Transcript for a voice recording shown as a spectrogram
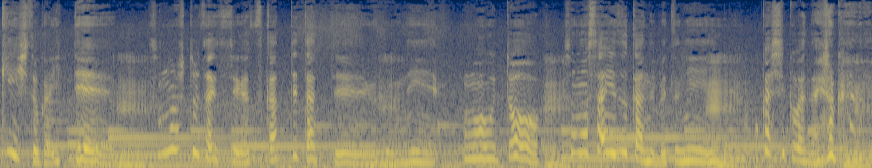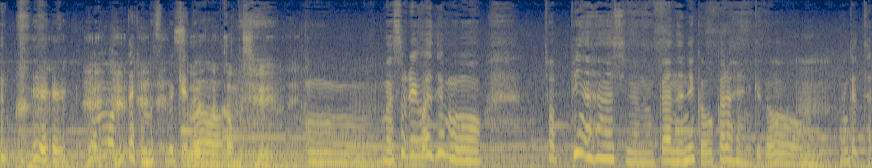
きい人がいて、うん。その人たちが使ってたっていうふうに思うと、うん。そのサイズ感で別にうん。おかしくはないのかなって思ったりもするけど、そうやな。かもしれんよね。うん。まあ、それはでもちょっぴな話なのか何か分からへんけど、うん。なんかた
